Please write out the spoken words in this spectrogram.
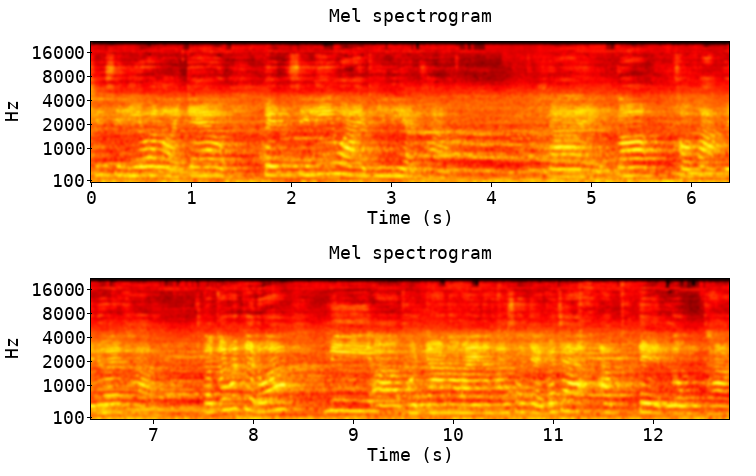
ชื่อซีรีส์ว่าลอยแก้ว เป็นซีรีส์วายพีเรียดค่ะ ใช่ ก็ขอฝากไปด้วยค่ะ แล้วก็ถ้าเกิดว่ามีผลงานอะไรนะคะ ส่วนใหญ่ก็จะอัปเดตลงทาง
